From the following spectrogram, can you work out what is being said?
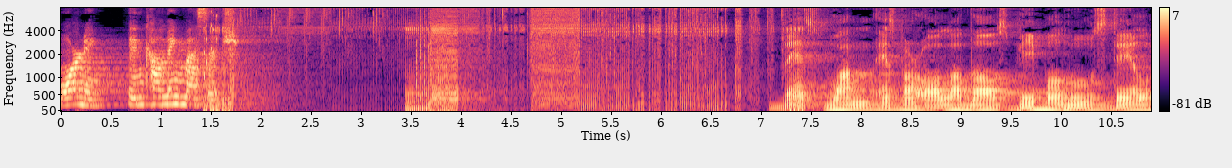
Warning, incoming message. This one is for all of those people who still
